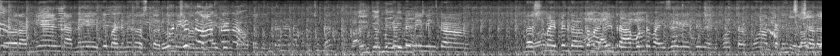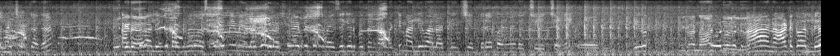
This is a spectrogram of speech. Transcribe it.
సో రమ్య అండ్ అన్నయ్య అయితే బండి మీద వస్తారు. అయితే ఇంకా ఆటోలో ఉంటాం. ఎందుకంటే మేము ఇంకా దర్శనం అయిపోయిన తర్వాత మళ్ళీ రాకుండా వైజాగ్ అయితే వెళ్ళిపోతాము. అక్కడ నుంచి చాలా నచ్చదు కదా. కాబట్టి వాళ్ళు ఇంకా బండి మీద వస్తారు. మేము ఎలాగో దర్శనం అయిపోయిన తర్వాత వైజాగ్ వెళ్ళిపోతాం కాబట్టి మళ్ళీ వాళ్ళు అటు నుంచి ఇద్దరే బండి మీద వచ్చేయచ్చని. ఇగో ఇక నాటుకోళ్ళు.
